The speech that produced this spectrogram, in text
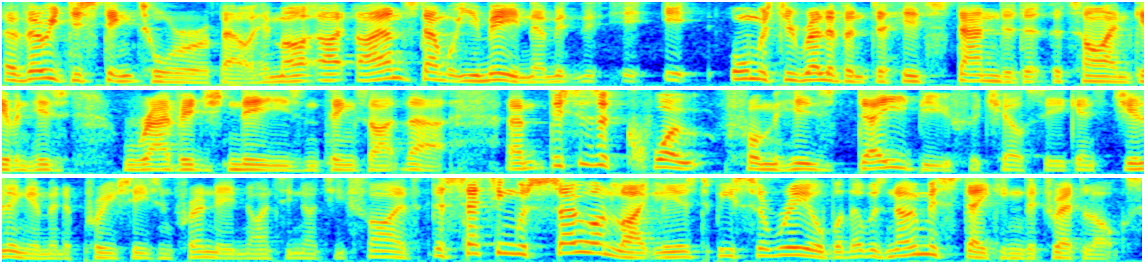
a very distinct aura about him. I, I understand what you mean. I mean, it, it, almost irrelevant to his standard at the time, given his ravaged knees and things like that. Um, this is a quote from his debut for Chelsea against Gillingham in a pre-season friendly in 1995. The setting was so unlikely as to be surreal, but there was no mistaking the dreadlocks.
